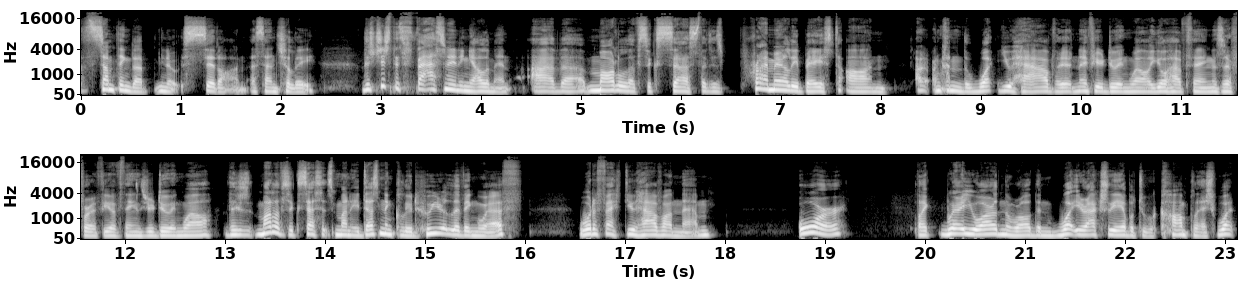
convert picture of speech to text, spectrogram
something to you know sit on. Essentially, there's just this fascinating element, uh, the model of success that is primarily based on on kind of the what you have, and if you're doing well, you'll have things. Therefore, if you have things, you're doing well. There's model of success. It's money. Doesn't include who you're living with, what effect you have on them, or like where you are in the world and what you're actually able to accomplish. What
